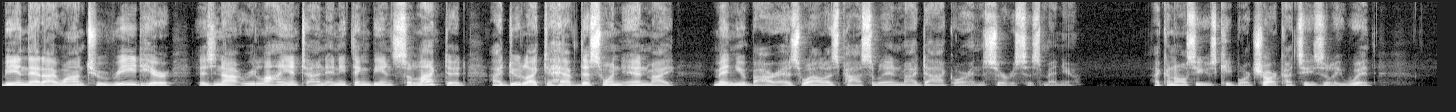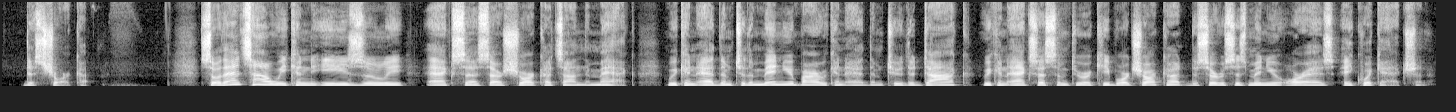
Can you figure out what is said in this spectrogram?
being that I want to read here is not reliant on anything being selected, I do like to have this one in my menu bar as well as possibly in my dock or in the services menu. I can also use keyboard shortcuts easily with this shortcut. So that's how we can easily access our shortcuts on the Mac. We can add them to the menu bar, we can add them to the dock, we can access them through a keyboard shortcut, the services menu, or as a quick action.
